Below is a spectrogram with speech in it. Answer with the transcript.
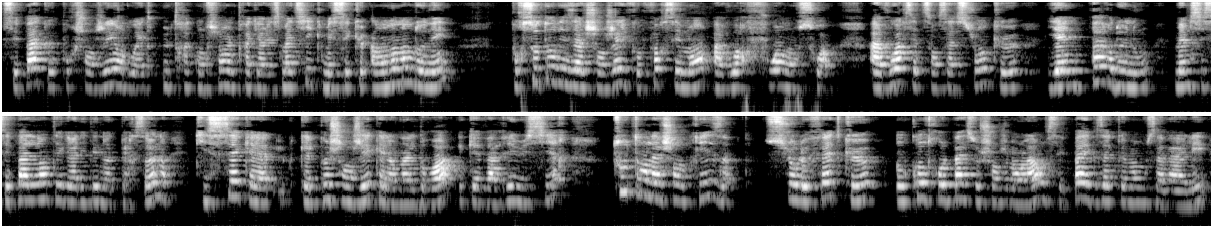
c'est pas que pour changer, on doit être ultra confiant, ultra charismatique, mais c'est qu'à un moment donné, pour s'autoriser à changer, il faut forcément avoir foi en soi, avoir cette sensation que il y a une part de nous, même si c'est pas l'intégralité de notre personne, qui sait qu'elle peut changer, qu'elle en a le droit et qu'elle va réussir, tout en lâchant prise sur le fait que on contrôle pas ce changement-là, on ne sait pas exactement où ça va aller,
